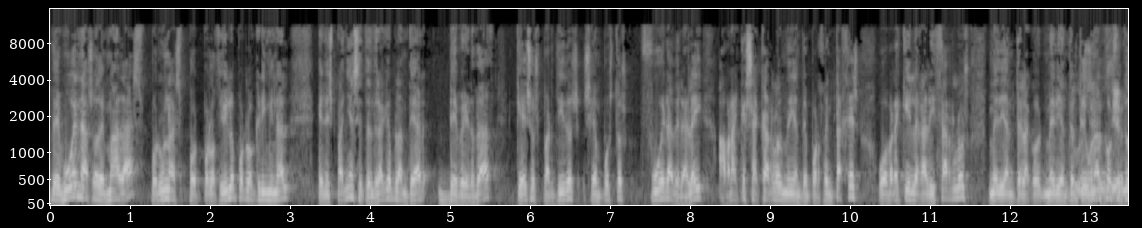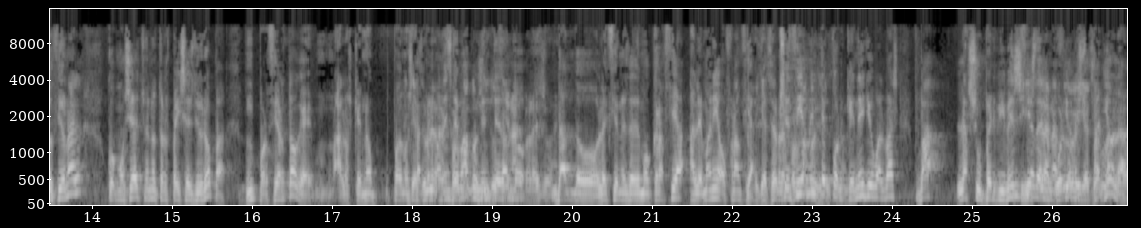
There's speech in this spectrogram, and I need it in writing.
de buenas o de malas, por, unas, por, por lo civil o por lo criminal, en España se tendrá que plantear de verdad que esos partidos sean puestos fuera de la ley. Habrá que sacarlos mediante porcentajes o habrá que ilegalizarlos mediante, la, mediante el Tribunal. Constitucional, como se ha hecho en otros países de Europa. Mm, Por cierto, que a los que no podemos que estar permanentemente dando, eso, ¿eh? dando lecciones de democracia, Alemania o Francia. Sencillamente porque en ello, Balbás, va la supervivencia Sí, de la nación que española.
